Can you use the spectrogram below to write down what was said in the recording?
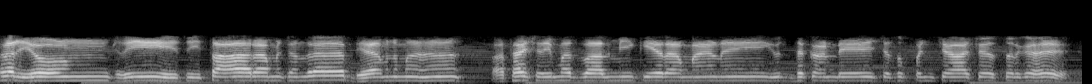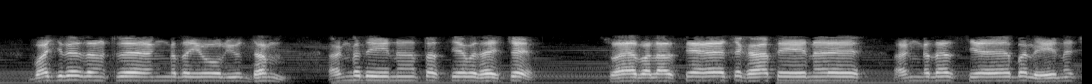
हरि ओम् श्री सीतारामचन्द्राभ्यां नमः। अथ श्रीमद् वाल्मीकि रामायणे युद्धकाण्डे चतुःपञ्चाशत् सर्गः। वज्रदंश अङ्गदयोर्युद्धम् अङ्गदेन तस्य वधश्च। स्वबलस्य च घातेन। अङ्गदस्य बलेन च।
